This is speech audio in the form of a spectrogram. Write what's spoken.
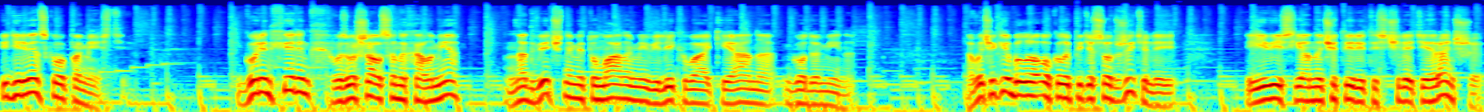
и деревенского поместья. Горинхеринг возвышался на холме над вечными туманами Великого океана Годомина. В очаге было около 500 жителей, и явись я на четыре тысячелетия раньше,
